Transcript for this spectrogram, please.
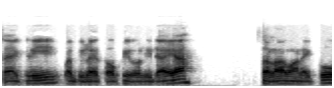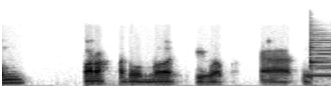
Saya kiri, wabillahi taufiq wal hidayah. Assalamualaikum warahmatullahi wabarakatuh.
